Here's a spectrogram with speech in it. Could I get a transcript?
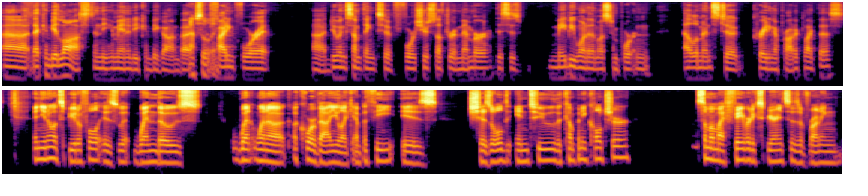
Uh, that can be lost and the humanity can be gone but absolutely fighting for it uh, doing something to force yourself to remember this is maybe one of the most important elements to creating a product like this and you know what's beautiful is when those when when a, a core value like empathy is chiseled into the company culture some of my favorite experiences of running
